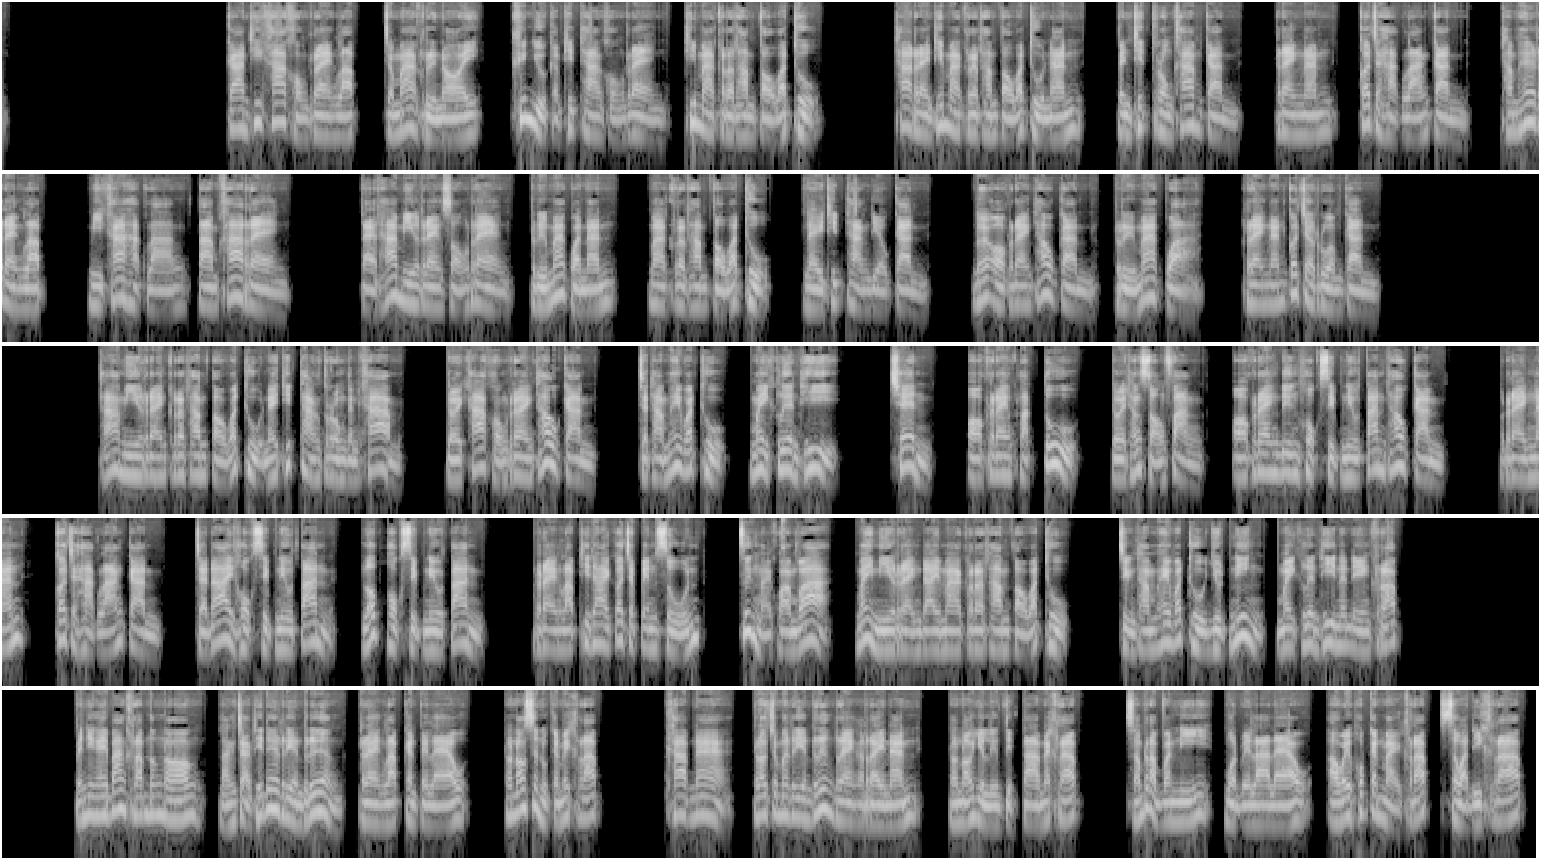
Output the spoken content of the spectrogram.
การที่ค่าของแรงลับจะมากหรือน้อย ขึ้นอยู่กับทิศทางของแรงที่มากระทำต่อวัตถุ ถ้าแรงที่มากระทำต่อวัตถุนั้น เป็นทิศตรงข้ามกัน แรงนั้นก็จะหักล้างกันทำให้แรงลับมีค่าหักล้างตามค่าแรง แต่ถ้ามีแรงสองแรงหรือมากกว่านั้นมากระทำต่อวัตถุในทิศทางเดียวกัน โดยออกแรงเท่ากันหรือมากกว่า แรงนั้นก็จะรวมกัน ถ้ามีแรงกระทำต่อวัตถุในทิศทางตรงกันข้าม โดยค่าของแรงเท่ากัน จะทำให้วัตถุไม่เคลื่อนที่ เช่น ออกแรงผลักตู้ โดยทั้งสองฝั่งออกแรงดึง 60 นิวตันเท่ากัน แรงนั้นก็จะหักล้างกัน จะได้ 60 นิวตันลบ 60 นิวตัน แรงลับที่ได้ก็จะเป็นศูนย์ซึ่งหมายความว่าไม่มีแรงใดมากระทำต่อวัตถุ จึงทำให้วัตถุหยุดนิ่งไม่เคลื่อนที่นั่นเองครับ เป็นยังไงบ้างครับน้องๆ หลังจากที่ได้เรียนเรื่องแรงลับกันไปแล้ว น้องๆสนุกกันไหมครับ คาบหน้า เราจะมาเรียนเรื่องแรงอะไรนั้น น้องๆอย่าลืมติดตามนะครับสำหรับวันนี้หมดเวลาแล้ว เอาไว้พบกันใหม่ครับ สวัสดีครับ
